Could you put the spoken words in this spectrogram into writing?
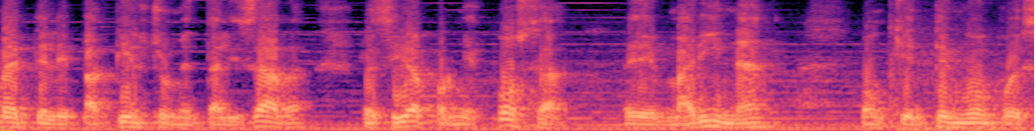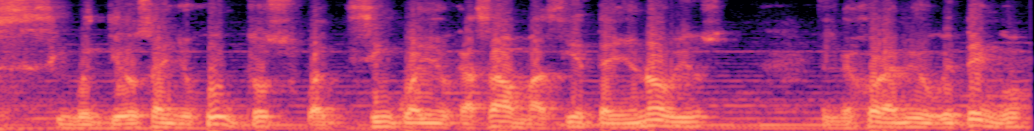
de telepatía instrumentalizada, recibida por mi esposa eh, Marina, con quien tengo pues 52 años juntos, 45 años casados más 7 años novios, el mejor amigo que tengo,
